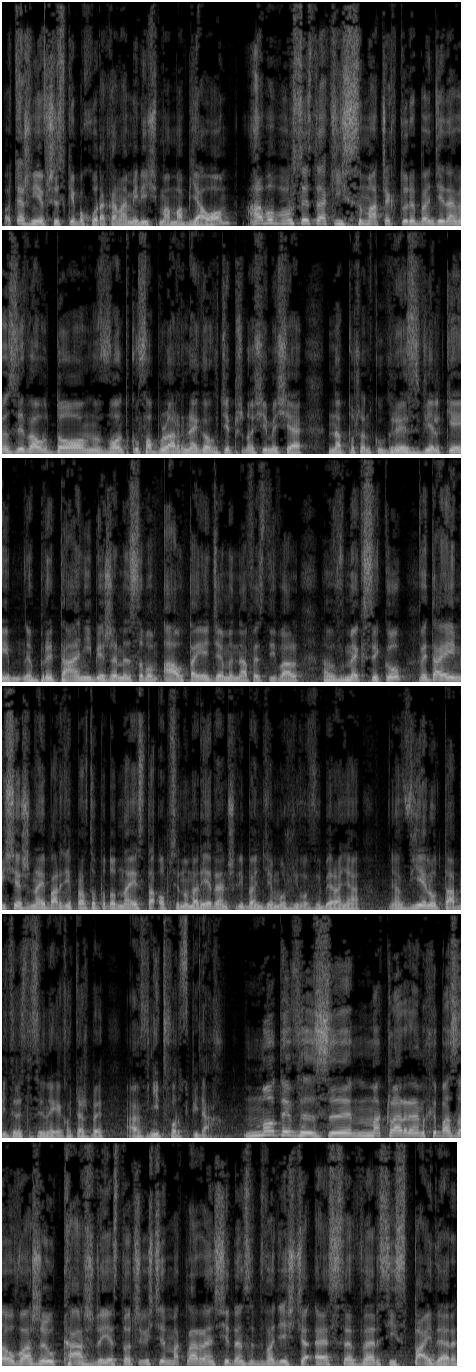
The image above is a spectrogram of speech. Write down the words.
chociaż nie wszystkie, bo Huracana mieliśmy, ma białą, albo po prostu jest to jakiś smaczek, który będzie nawiązywał do wątku fabularnego, gdzie przenosimy się na początku gry z Wielkiej Brytanii, bierzemy ze sobą auta, jedziemy na festiwal w Meksyku. Wydaje mi się, że najbardziej prawdopodobna jest ta opcja numer jeden, czyli będzie możliwość wybierania wielu tablic rejestracyjnych, jak chociażby w Need for Speedach. Motyw z McLarenem chyba zauważył każdy. Jest to oczywiście McLaren 720S w wersji Spider,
